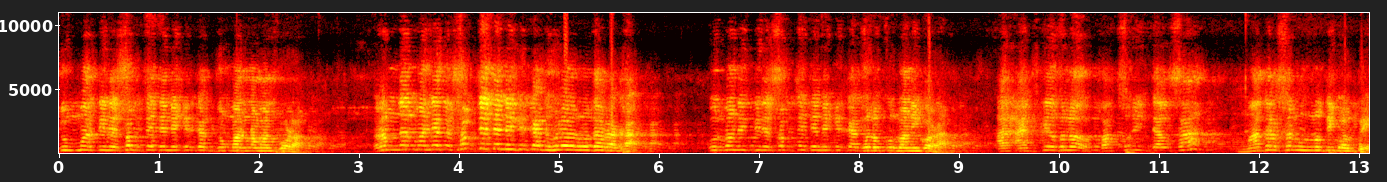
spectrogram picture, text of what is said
জুম্মার দিনে সবচেয়ে নেকির কাজ জুম্মার নামাজ পড়া। রমজান মাসে সবচেয়ে নেকির কাজ হলো রোজা রাখা। কুরবানির দিনে সবচেয়ে নেকির কাজ হলো কুরবানি করা। আর আজকে হলো বাৎসরিক জালসা, মাদ্রাসার উন্নতি কল্পে।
